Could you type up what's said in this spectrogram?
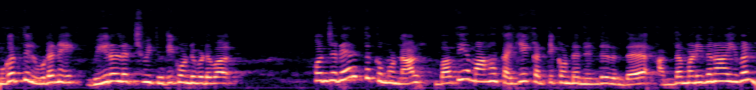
முகத்தில் உடனே வீரலட்சுமி துதி கொண்டு விடுவாள். கொஞ்ச நேரத்துக்கு முன்னால் பவ்யமாக கையை கட்டிக்கொண்டு நின்றிருந்த அந்த மனிதனா இவன்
